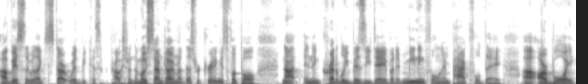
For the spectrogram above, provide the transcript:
obviously we like to start with because we probably spend the most time talking about this recruiting is football. Not an incredibly busy day, but a meaningful and impactful day. Uh, our boy,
